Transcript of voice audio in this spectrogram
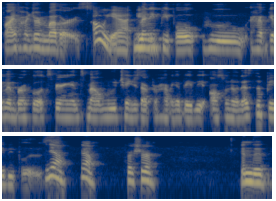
500 mothers. Oh yeah. Many And- people who have given birth will experience mild mood changes after having a baby, also known as the baby blues. yeah, yeah, for sure. And the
